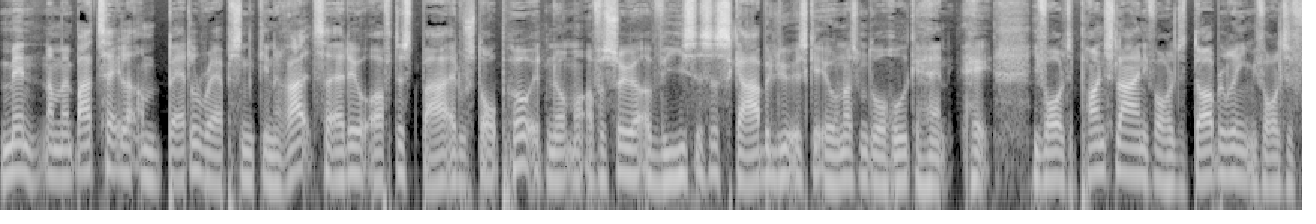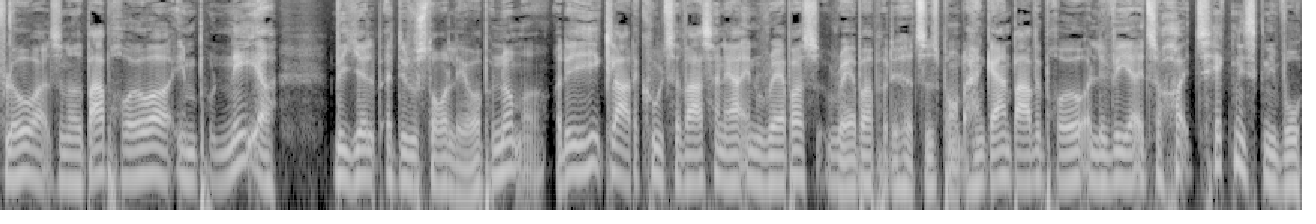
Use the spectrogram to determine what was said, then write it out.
Men når man bare taler om battle rap sådan generelt, så er det jo oftest bare, at du står på et nummer og forsøger at vise så skarpe lyriske evner, som du overhovedet kan have. I forhold til punchline, i forhold til dobbeltrim, i forhold til flow og alt sådan noget. Bare prøver at imponere ved hjælp af det, du står og laver på nummeret. Og det er helt klart, at Kool Savas, han er en rappers rapper på det her tidspunkt, og han gerne bare vil prøve at levere et så højt teknisk niveau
